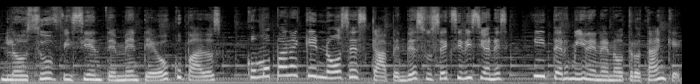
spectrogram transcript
lo suficientemente ocupados como para que no se escapen de sus exhibiciones y terminen en otro tanque.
